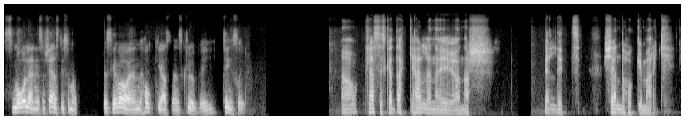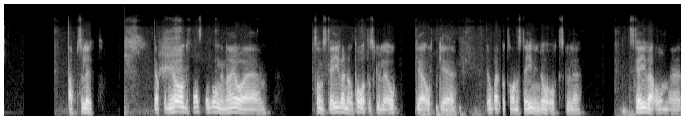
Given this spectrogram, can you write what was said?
smålänning så känns det som att det ska vara en hockeyallsvensk klubb i Tingsryd. Ja, klassiska Dackehallen är ju annars väldigt känd hockeymark. Absolut. Jag kommer ihåg första gången när jag eh, som skrivande reporter skulle åka och eh, jobbade på Tranås Tidning då och skulle skriva om eh,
